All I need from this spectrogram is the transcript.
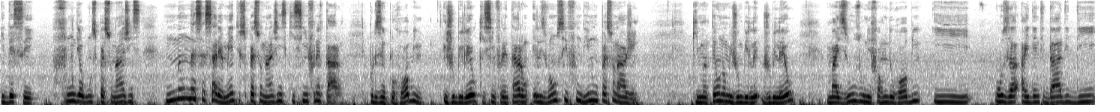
e DC, funde alguns personagens, não necessariamente os personagens que se enfrentaram. Por exemplo, Robin e Jubileu que se enfrentaram, eles vão se fundir num personagem que mantém o nome Jubileu, mas usa o uniforme do Robin e usa a identidade de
